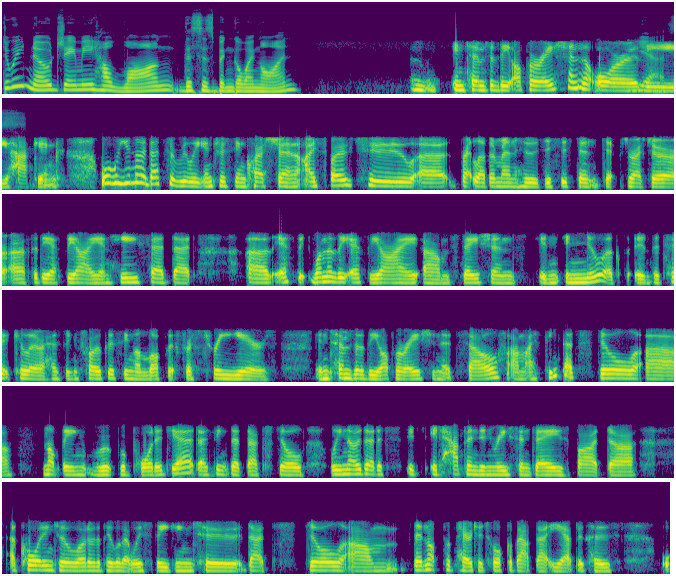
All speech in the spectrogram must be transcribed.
Do we know, Jamie, how long this has been going on? In terms of the operation or yes. the hacking? Well, you know, that's a really interesting question. I spoke to uh, Brett Leatherman, who's Assistant Director uh, for the FBI, and he said that uh, one of the FBI um, stations in, in Newark, in particular, has been focusing on Lockbit for three years in terms of the operation itself, um, I think that's still uh, not being re- reported yet. I think that that's still we know that it's it, it happened in recent days, but uh, according to a lot of the people that we're speaking to, that's still um, they're not prepared to talk about that yet because.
